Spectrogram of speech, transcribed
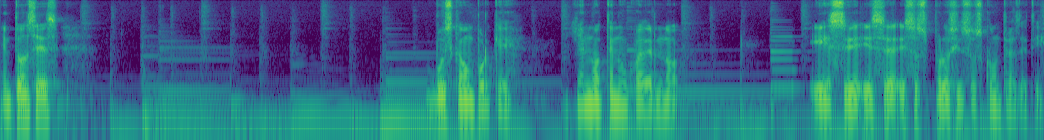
Entonces, busca un porqué y anota en un cuaderno ese, esos pros y esos contras de ti.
